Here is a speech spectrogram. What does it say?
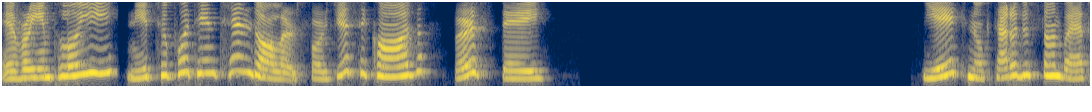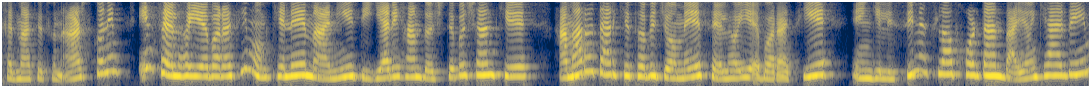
Every employee need to put in $10 for Jessica's birthday. یک نکته رو دوستان باید خدمتتون ارز کنیم. این فعل های عبارتی ممکنه معنی دیگری هم داشته باشند که همه رو در کتاب جامعه فعل های عبارتی انگلیسی مثل خوردن بیان کرده ایم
